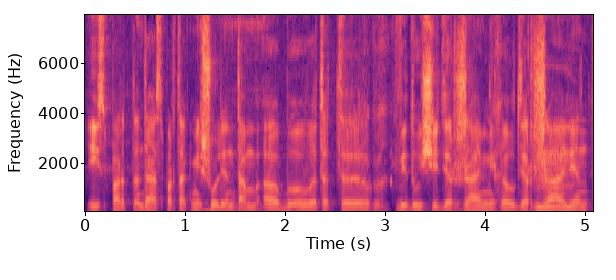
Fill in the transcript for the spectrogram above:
и Спарт... да, Спартак Мишулин, там э, этот э, ведущий Державин, Михаил Державин, угу.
